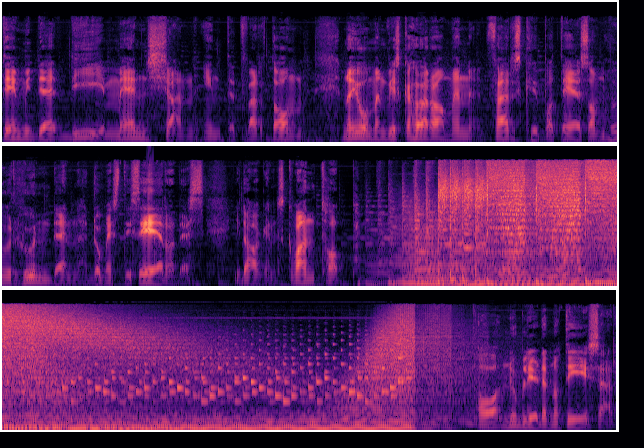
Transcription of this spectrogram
tämjde de människan, inte tvärtom. Nå jo, men vi ska höra om en färsk hypotes om hur hunden domesticerades i dagens kvanthopp. Och nu blir det notiser.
